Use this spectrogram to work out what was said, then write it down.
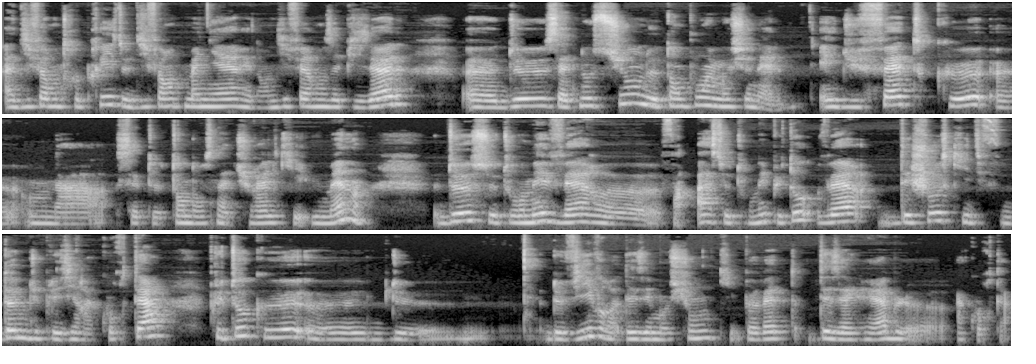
à différentes reprises, de différentes manières et dans différents épisodes, euh, de cette notion de tampon émotionnel et du fait que euh, on a cette tendance naturelle qui est humaine de se tourner vers, enfin à se tourner plutôt vers des choses qui donnent du plaisir à court terme plutôt que de vivre des émotions qui peuvent être désagréables à court terme.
